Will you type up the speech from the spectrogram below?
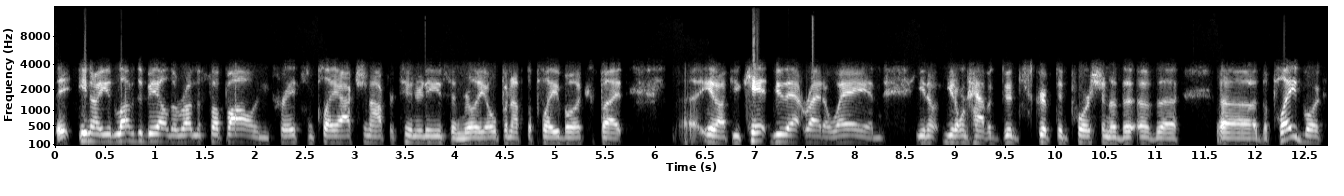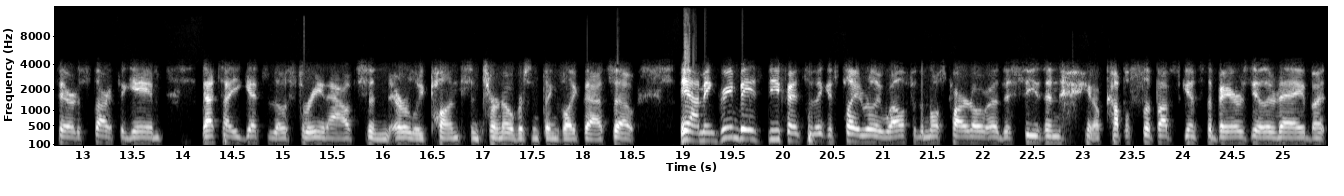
you know, you'd love to be able to run the football and create some play action opportunities and really open up the playbook. But, uh, you know, if you can't do that right away and, you know, you don't have a good scripted portion of the, of the, uh, the playbook there to start the game, that's how you get to those three and outs and early punts and turnovers and things like that. So, yeah, I mean, Green Bay's defense, I think, has played really well for the most part over this season. You know, a couple slip ups against the Bears the other day, but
